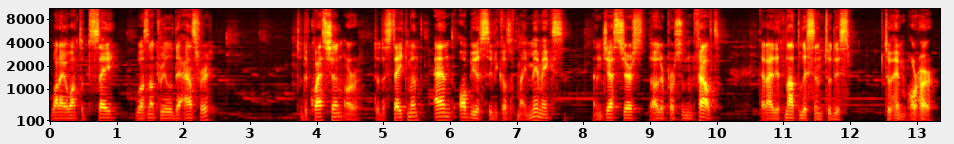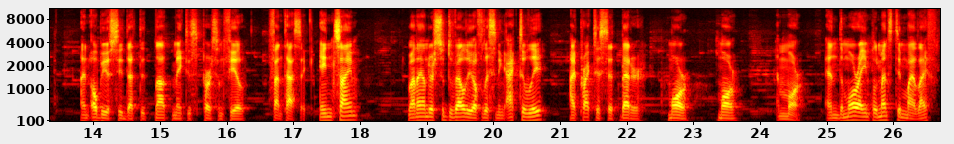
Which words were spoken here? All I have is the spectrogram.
what I wanted to say was not really the answer to the question or to the statement. And obviously, because of my mimics and gestures, the other person felt that I did not listen to this, to him or her and obviously that did not make this person feel fantastic. In time, when I understood the value of listening actively, I practiced it better, more, more, and more. And the more I implemented in my life,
